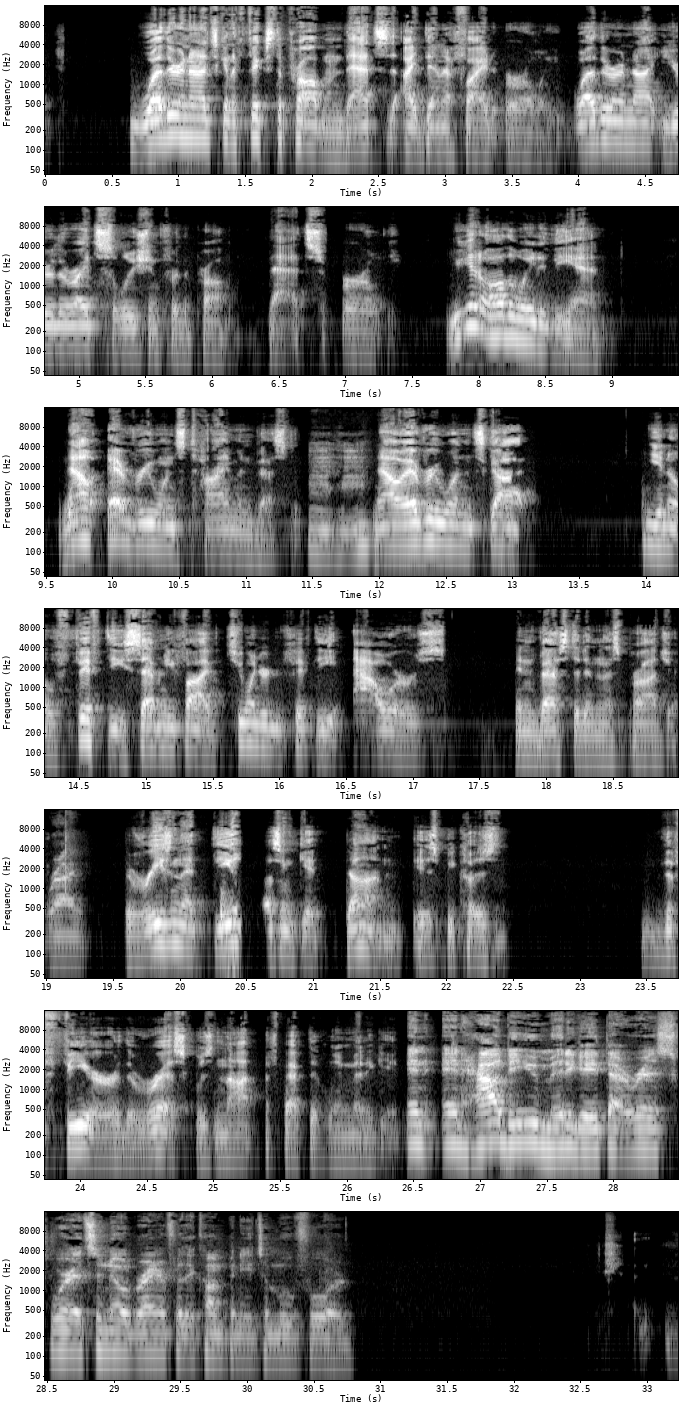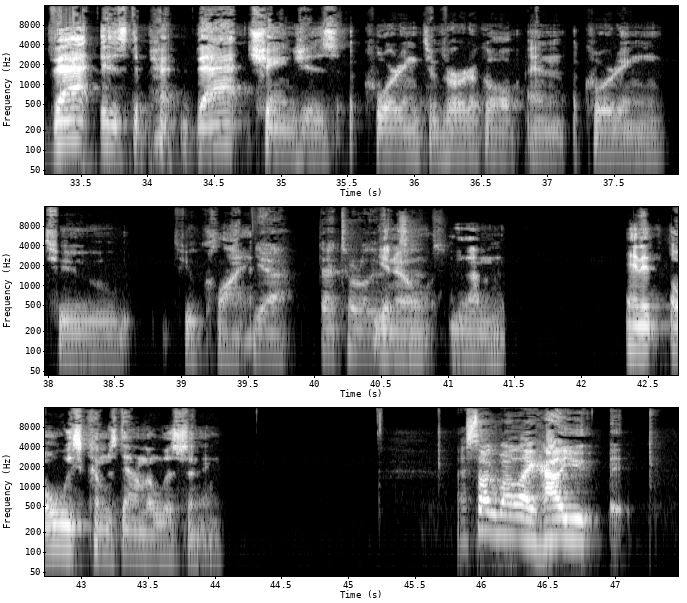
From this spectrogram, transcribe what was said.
Whether or not it's going to fix the problem, that's identified early. Whether or not you're the right solution for the problem, that's early. You get all the way to the end. Now everyone's time invested. Mm-hmm. Now everyone's got, you know, 50, 75, 250 hours invested in this project. Right. The reason that deal doesn't get done is because the fear, the risk was not effectively mitigated. And and how do you mitigate that risk where it's a no brainer for the company to move forward? that is depend that changes according to vertical and according to to client Yeah, that totally you know um, and it always comes down to listening Let's talk about like how you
